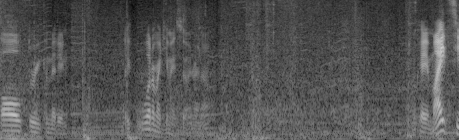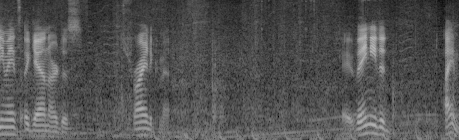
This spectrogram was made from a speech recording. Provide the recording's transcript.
all three committing? Like, what are my teammates doing right now? Okay, my teammates, again, are just trying to commit. Okay, they needed... I am...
